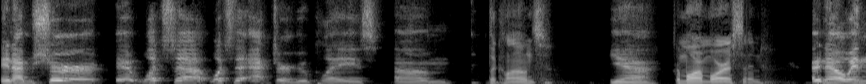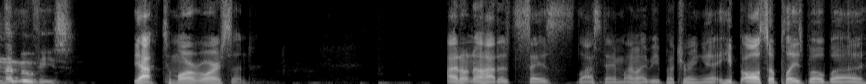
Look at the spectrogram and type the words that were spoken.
And I'm sure it, what's uh what's the actor who plays um The clones, yeah Temuera Morrison. Uh, I know in the movies. Yeah, Temuera Morrison. I don't know how to say his last name. I might be butchering it. He also plays Boba.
